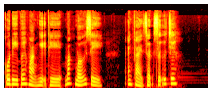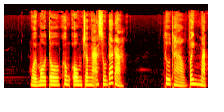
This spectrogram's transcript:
cô đi với Hoàng Nghị thì mắc mớ gì, anh phải giận dữ chứ. Ngồi mô tô không ôm cho ngã xuống đất à? Thu Thảo vênh mặt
